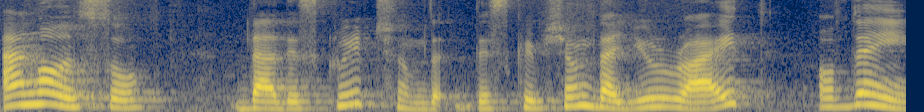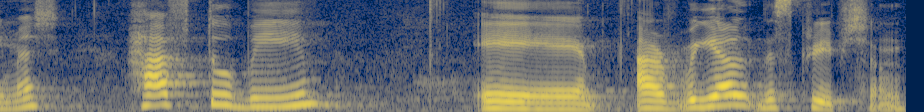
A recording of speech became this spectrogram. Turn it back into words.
And also, the description, the description that you write of the image have to be a, a real description,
